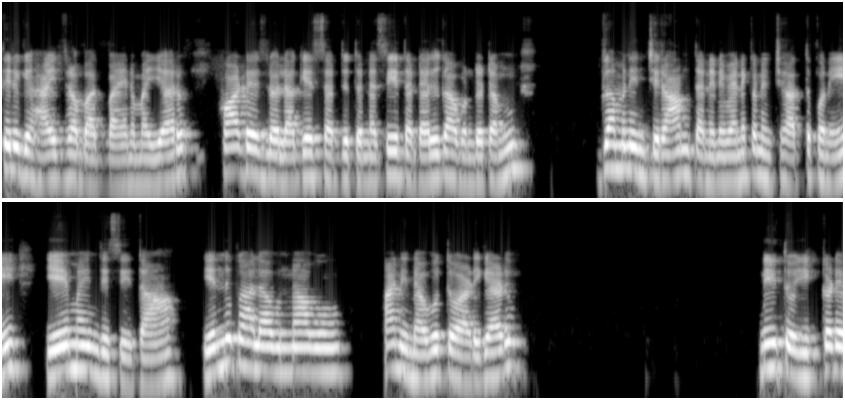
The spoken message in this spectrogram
తిరిగి హైదరాబాద్ పయనమయ్యారు. కాటేజ్లో లగేజ్ సర్దుతున్న సీత డల్గా ఉండటం గమనించి రామ్ తనని వెనక నుంచి హత్తుకొని ఏమైంది సీత? ఎందుకు అలా ఉన్నావు? అని నవ్వుతూ అడిగాడు. నీతో ఇక్కడే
